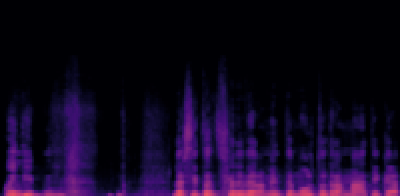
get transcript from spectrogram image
Quindi la situazione è veramente molto drammatica.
